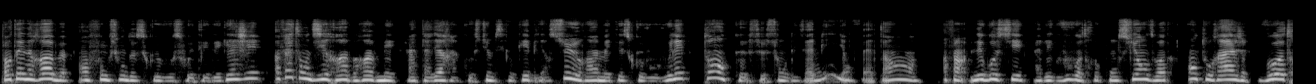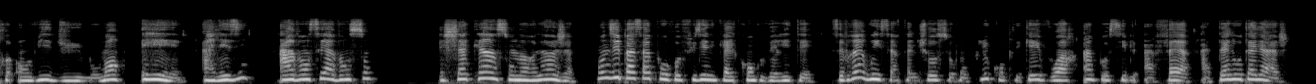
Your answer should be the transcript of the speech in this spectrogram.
Portez une robe en fonction de ce que vous souhaitez dégager. En fait, on dit robe, robe, mais un tailleur, un costume, c'est ok, bien sûr, hein, mettez ce que vous voulez, tant que ce sont des habits, en fait. Hein. Enfin, négociez avec vous votre conscience, votre entourage, votre envie du moment, et allez-y, avancez, avançons. Chacun son horloge. On ne dit pas ça pour refuser une quelconque vérité. C'est vrai, oui, certaines choses seront plus compliquées, voire impossibles à faire à tel ou tel âge.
